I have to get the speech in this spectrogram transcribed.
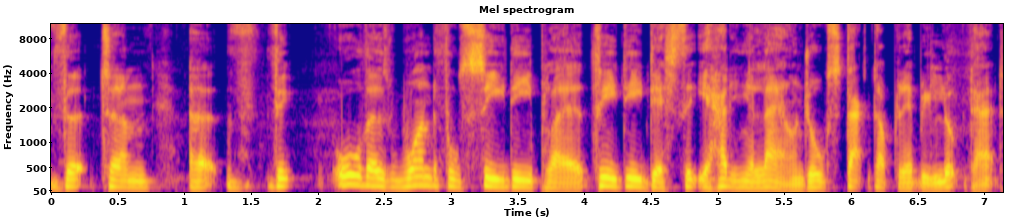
that um, uh, the all those wonderful CD player, CD discs that you had in your lounge, all stacked up that everybody looked at,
